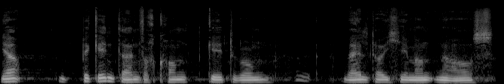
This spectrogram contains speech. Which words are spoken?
Ja, beginnt einfach, kommt, geht rum, wählt euch jemanden aus.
